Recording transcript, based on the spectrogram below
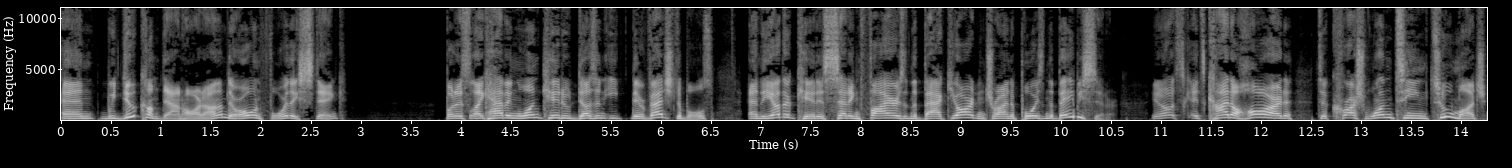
And we do come down hard on them. They're 0 4. They stink. But it's like having one kid who doesn't eat their vegetables and the other kid is setting fires in the backyard and trying to poison the babysitter. You know, it's it's kind of hard to crush one team too much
